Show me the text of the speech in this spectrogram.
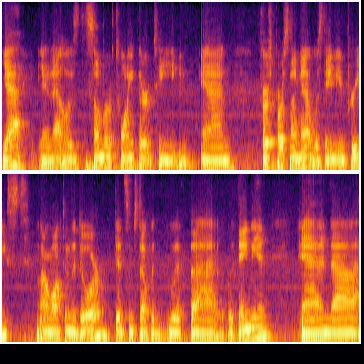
yeah, and that was the summer of 2013. And first person I met was Damian Priest. When I walked in the door, did some stuff with with uh, with Damian, and uh,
